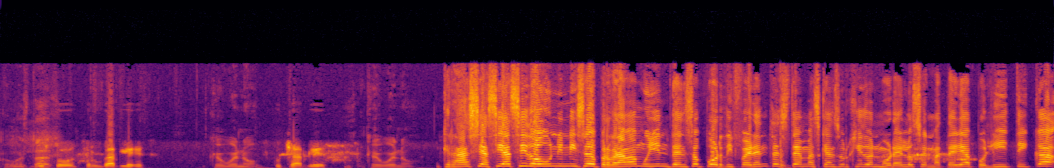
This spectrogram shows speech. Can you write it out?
¿Cómo estás? Gusto saludarles. Qué bueno. Escucharles. Qué bueno. Gracias. Sí, ha sido un inicio de programa muy intenso por diferentes temas que han surgido en Morelos en materia política.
